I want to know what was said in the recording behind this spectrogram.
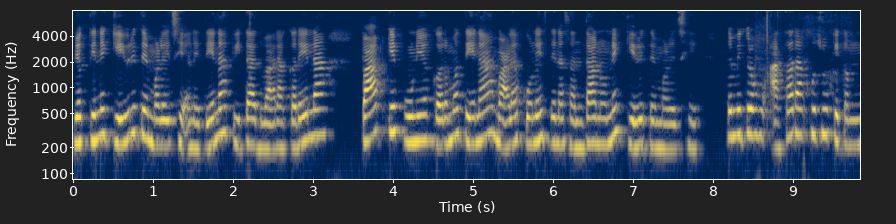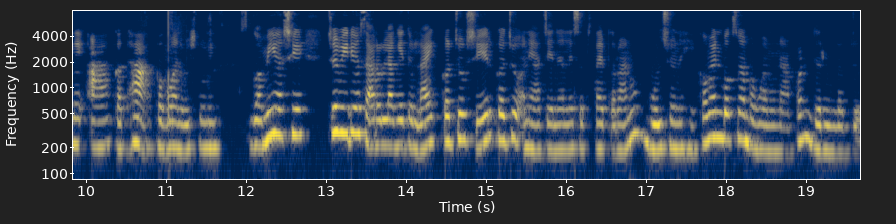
વ્યક્તિને કેવી રીતે મળે છે અને તેના પિતા દ્વારા કરેલા પાપ કે પુણ્ય કર્મ તેના બાળકોને, તેના સંતાનોને કેવી રીતે મળે છે? તો મિત્રો, હું આશા રાખું છું કે તમને આ કથા ભગવાન વિષ્ણુની ગમી હશે. જો વીડિયો સારો લાગે તો લાઈક કરજો, શેર કરજો અને આ ચેનલને સબસ્ક્રાઈબ કરવાનું ભૂલશો નહીં. કમેન્ટ બોક્સમાં ભગવાનનું નામ પણ જરૂર લખજો.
